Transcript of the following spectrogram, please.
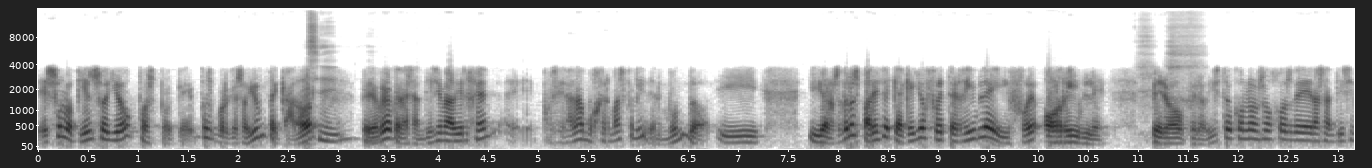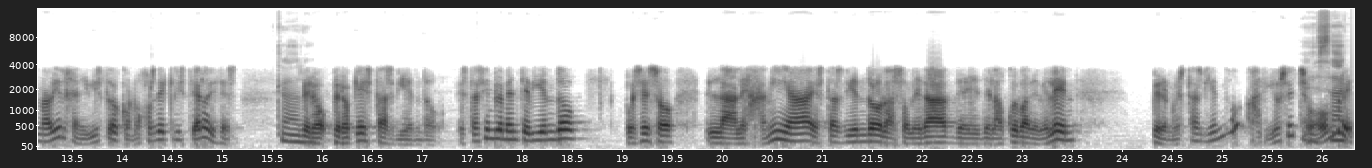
eso lo pienso yo, pues porque, pues porque soy un pecador, pero yo creo que la Santísima Virgen, eh, pues era la mujer más feliz del mundo y, y a nosotros nos parece que aquello fue terrible y fue horrible. Pero, pero visto con los ojos de la Santísima Virgen y visto con ojos de cristiano, dices, pero, pero ¿qué estás viendo? Estás simplemente viendo, pues eso, la lejanía, estás viendo la soledad de, la cueva de Belén, pero no estás viendo a Dios hecho hombre.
